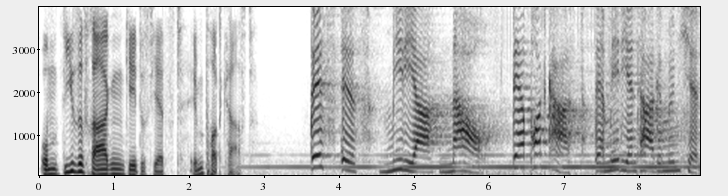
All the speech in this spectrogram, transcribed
Um diese Fragen geht es jetzt im Podcast. This is Media Now, der Podcast der Medientage München.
